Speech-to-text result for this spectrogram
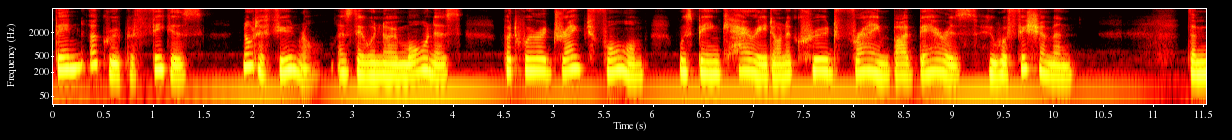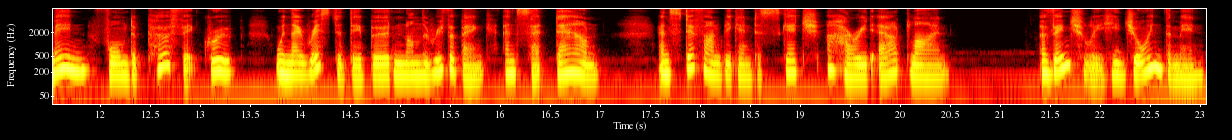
Then a group of figures, not a funeral, as there were no mourners, but where a draped form was being carried on a crude frame by bearers who were fishermen. The men formed a perfect group when they rested their burden on the riverbank and sat down, and Stefan began to sketch a hurried outline. Eventually, he joined the men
